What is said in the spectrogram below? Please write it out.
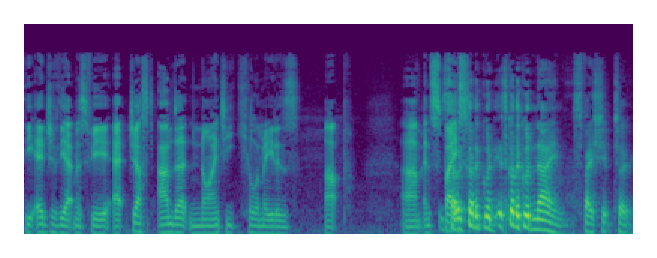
the edge of the atmosphere at just under 90 kilometers up. Um, and space. So it's got a good. It's got a good name, Spaceship Two.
